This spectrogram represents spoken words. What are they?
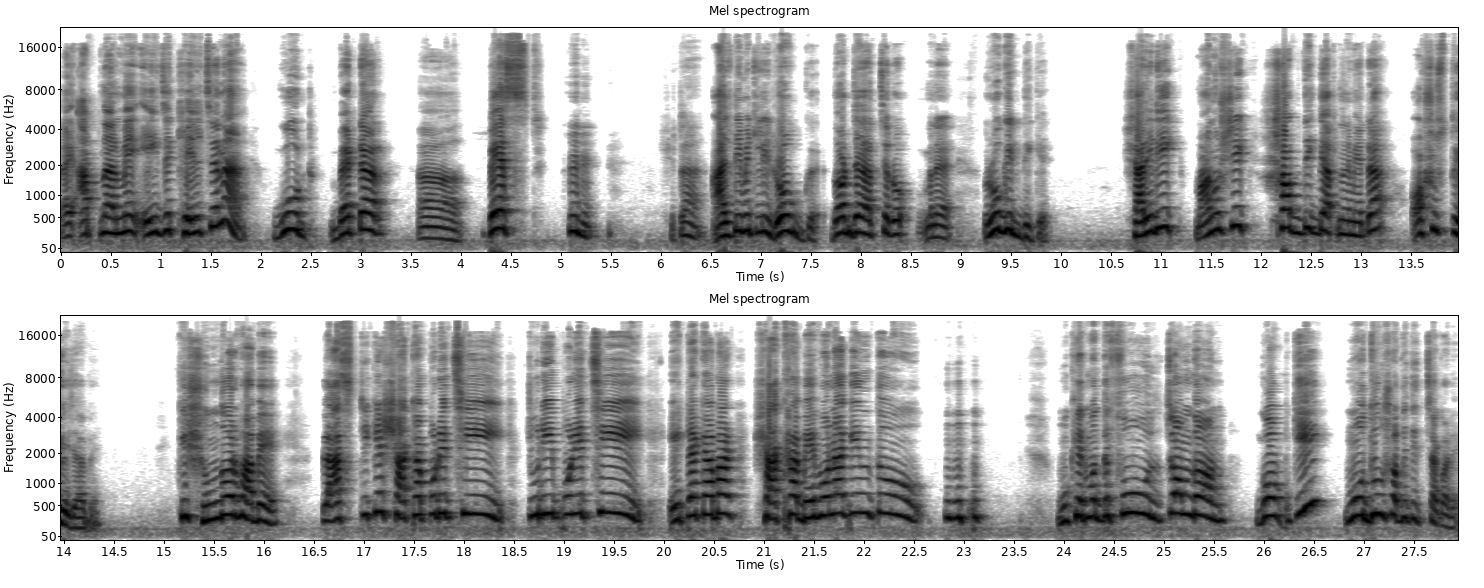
তাই আপনার মেয়ে এই যে খেলছে না গুড বেটার বেস্ট সেটা আলটিমেটলি রোগ, দরজা যাচ্ছে মানে রোগীর দিকে। শারীরিক, মানসিক সব দিক দিয়ে আপনার মেয়েটা অসুস্থ হয়ে যাবে। কি সুন্দরভাবে প্লাস্টিকের শাখা পড়েছি চুরি পড়েছি এটাকে আবার শাখা বেবো না কিন্তু। মুখের মধ্যে ফুল, চন্দন, গো কি? মধু সব দিতে ইচ্ছা করে।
